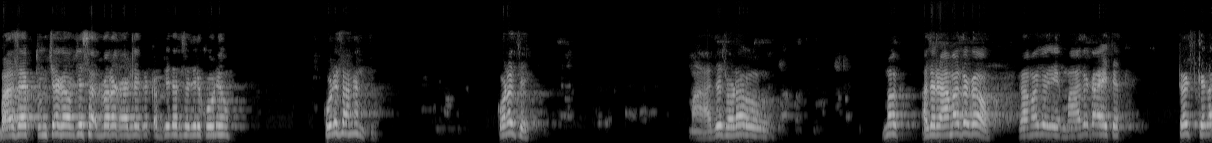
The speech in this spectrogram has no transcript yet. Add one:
बाळासाहेब तुमच्या गावचे सातबारा काढले तर कब्जेदार सदरी कोण हो? कोणी सांगा ना कोणाचे? माझं सोडा हो. मग आता रामाचं गाव रामाचं माझं काय याच्यात ट्रस्ट केला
